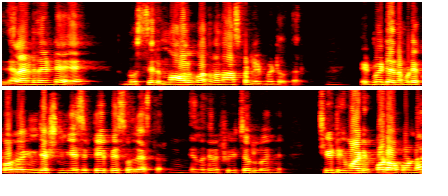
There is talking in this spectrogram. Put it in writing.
ఇది ఎలాంటిదంటే నువ్వు సెల్ మామూలుగా కొంతమంది హాస్పిటల్ అడ్మిట్ అవుతారు. అడ్మిట్ అయినప్పుడు ఒక ఇంజక్షన్ చేసి టేప్ వేసి వదిలేస్తారు. ఎందుకని ఫ్యూచర్లో చీటికి మాటికి పొడవకుండా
